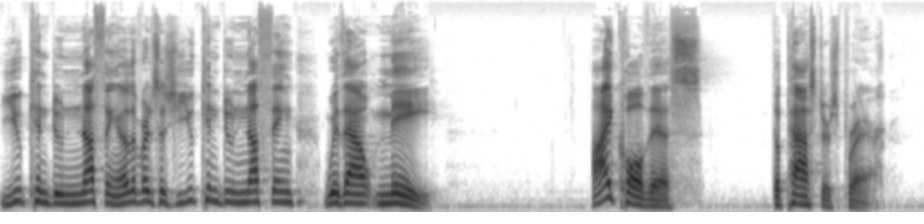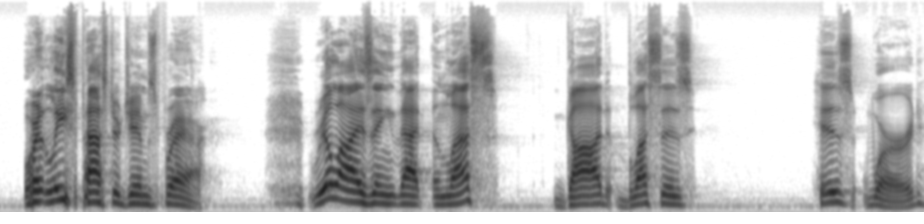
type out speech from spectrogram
you can do nothing. Another verse says, you can do nothing without me. I call this the pastor's prayer, or at least Pastor Jim's prayer. Realizing that unless God blesses his word,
